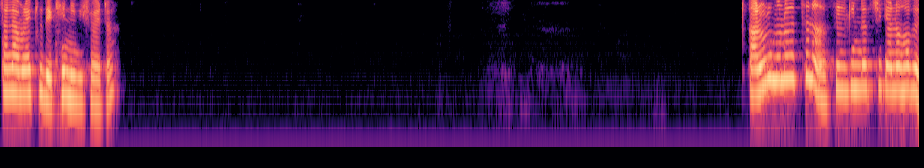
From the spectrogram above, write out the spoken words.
তাহলে আমরা একটু দেখে নিই বিষয়টা। কারোর মনে হচ্ছে না সিল্ক ইন্ডাস্ট্রি কেন হবে?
